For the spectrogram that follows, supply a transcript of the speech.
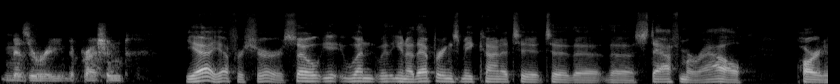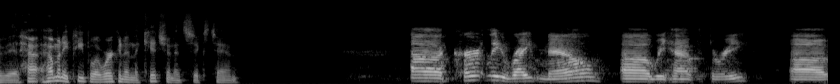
misery and depression. Yeah, yeah, for sure. So when you know that brings me kind of to to the the staff morale part of it. How how many people are working in the kitchen at six ten? Uh, currently, right now, uh, we have three. Uh,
